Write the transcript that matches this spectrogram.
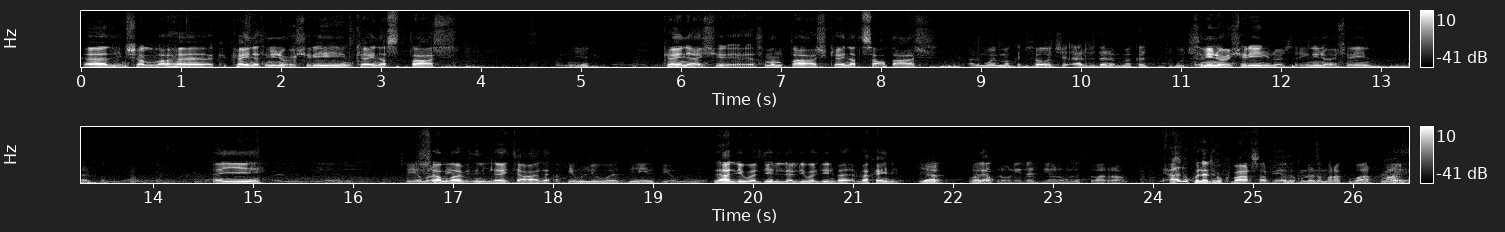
هذه إن شاء الله كاينة 22 كاينة 16 مزيان كاينة 20 18 كاينة 19 المهم ما كتفاوتش 1000 درهم ما كتفوتش 22 22 22 1100 أييه. إن شاء الله بإذن الله تعالى. فيهم- اللي والدين فيهم اللي لا اللي والدين لا اللي والدين ما, ما كاينين. ياك. وهذوك الوليدات ديالهم اللي صغار راهم هذوك ولادهم كبار صافي هذوك. هذوك ولادهم راه كبار خلاص. إيه.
